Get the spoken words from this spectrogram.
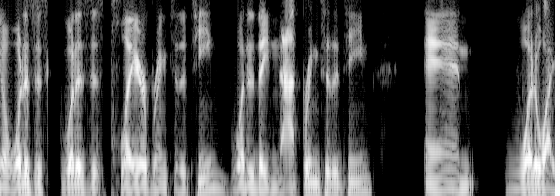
know what does this what does this player bring to the team what do they not bring to the team and what do i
